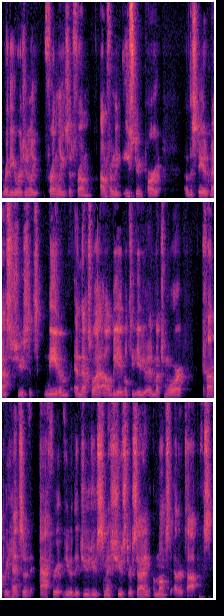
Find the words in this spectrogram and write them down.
where the originally Friendlies is from. I'm from the eastern part of the state of Massachusetts, Needham, and that's why I'll be able to give you a much more comprehensive, accurate view of the Juju Smith Schuster signing, amongst other topics.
